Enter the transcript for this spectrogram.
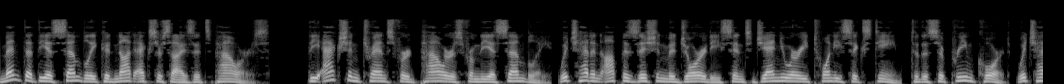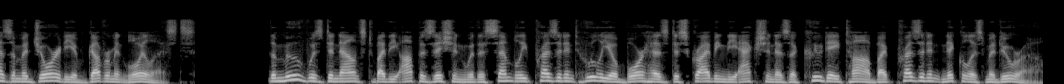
meant that the Assembly could not exercise its powers. The action transferred powers from the Assembly, which had an opposition majority since January 2016, to the Supreme Court, which has a majority of government loyalists. The move was denounced by the opposition with Assembly President Julio Borges describing the action as a coup d'état by President Nicolas Maduro.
